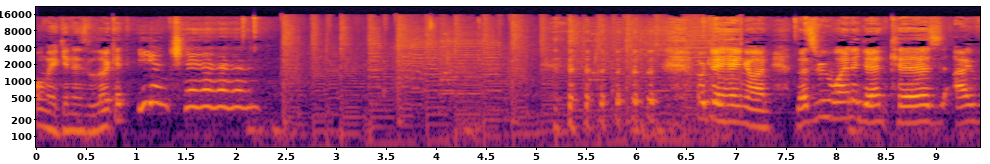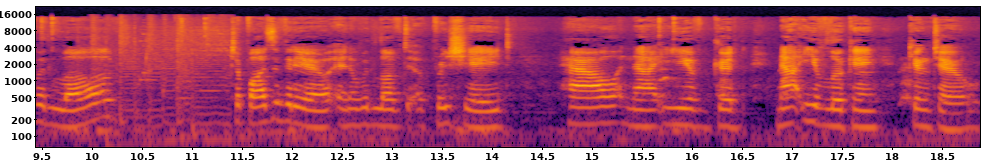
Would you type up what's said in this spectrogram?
Oh my goodness look at ian chan okay hang on. Let's rewind again because i would love to pause the video and i would love to appreciate how naive good naive looking Keung To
